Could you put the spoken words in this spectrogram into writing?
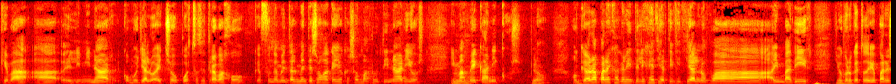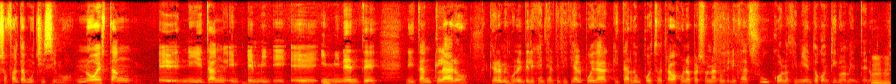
que va a eliminar, como ya lo ha hecho, puestos de trabajo que fundamentalmente son aquellos que son más rutinarios y más mecánicos, ¿no? Aunque ahora parezca que la inteligencia artificial nos va a invadir, yo creo que todavía para eso falta muchísimo. No es tan eh, ni tan eh, inminente ni tan claro que ahora mismo una inteligencia artificial pueda quitar de un puesto de trabajo a una persona que utiliza su conocimiento continuamente, ¿no?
